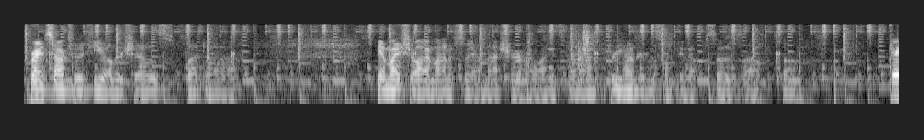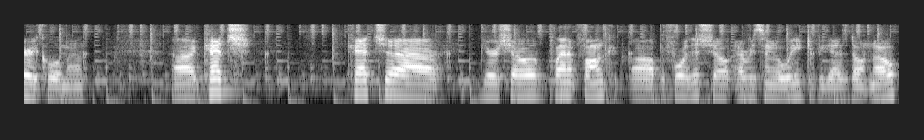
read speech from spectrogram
branched out to a few other shows. But uh, yeah, my show, I'm honestly I'm not sure how long it's been on. 300 and something episodes. So very cool, man. Uh, catch catch your show, Planet Funk, uh, before this show every single week. If you guys don't know,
